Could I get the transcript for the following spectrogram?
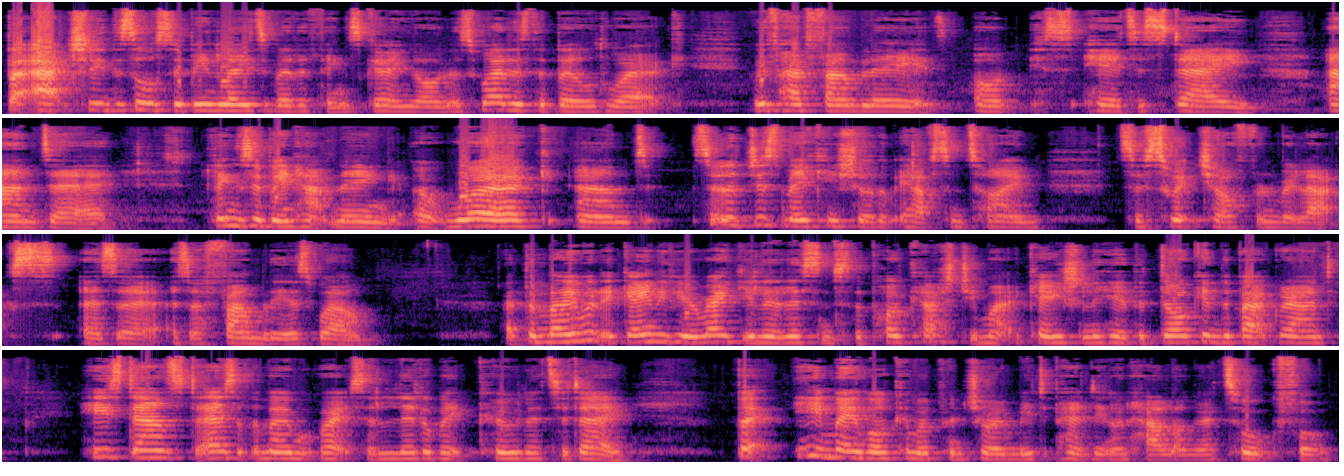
But actually, there's also been loads of other things going on as well as the build work. We've had family on, here to stay and, uh, things have been happening at work and sort of just making sure that we have some time to switch off and relax as a, as a family as well. At the moment, again, if you're a regular listener to the podcast, you might occasionally hear the dog in the background. He's downstairs at the moment where it's a little bit cooler today, but he may well come up and join me depending on how long I talk for.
